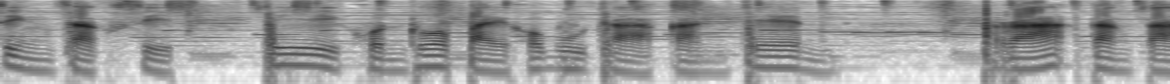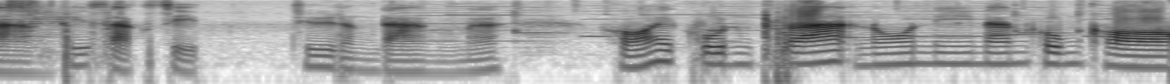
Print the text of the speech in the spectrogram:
สิ่งศักดิ์สิทธิ์ที่คนทั่วไปเขาบูชากัน เช่น พระต่างๆที่ศักดิ์สิทธิ์ชื่อดังๆนะ ขอให้คุณพระโน่นนี้นั้นคุ้มครอง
